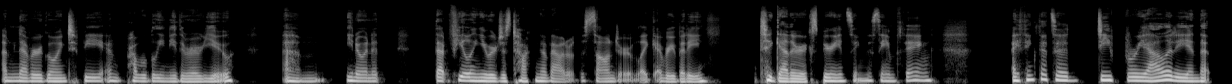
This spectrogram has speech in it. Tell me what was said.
I'm never going to be and probably neither are you. Um, you know, and it that feeling you were just talking about or the sonder of like everybody together experiencing the same thing. I think that's a deep reality and that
